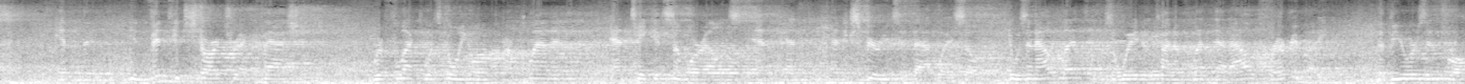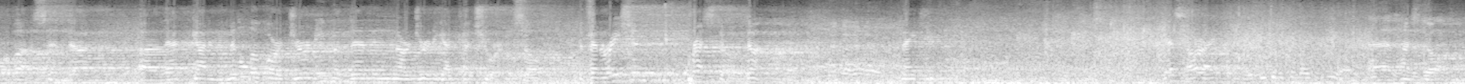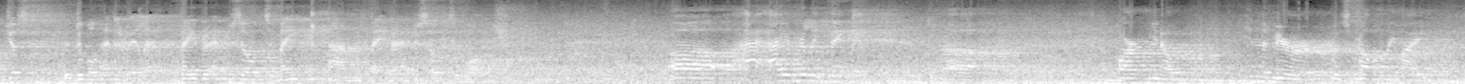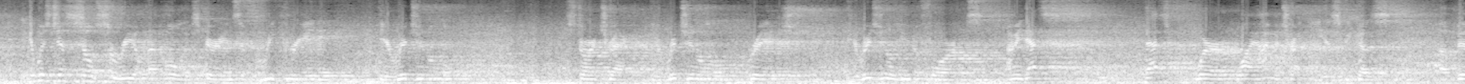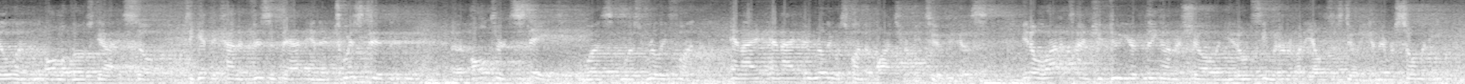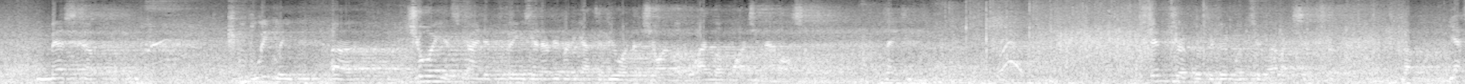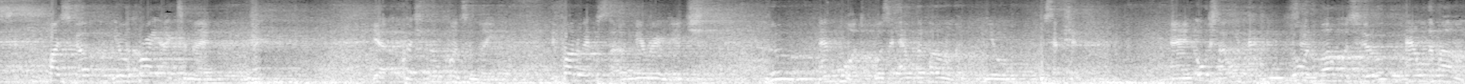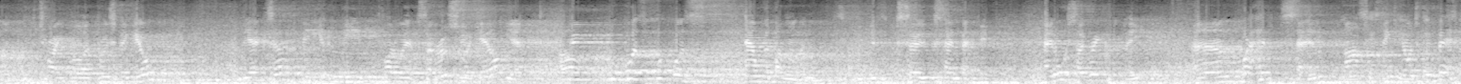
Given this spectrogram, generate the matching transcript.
in the in vintage Star Trek fashion reflect what's going on on our planet and take it somewhere else and, and, and experience it that way. So it was an outlet. It was a way to kind of let that out for everybody, the viewers and for all of us. And uh, uh, that got in the middle of our journey, but then our journey got cut short. So the Federation, presto, done. Thank you. Yes, all right. Uh, thanks, Scott. Just the double header, really. Favourite episode to make and favourite episode to watch. Uh, I, I really think uh, our, you know, in the mirror was probably my. It was just so surreal that whole experience of recreating the original Star Trek, the original bridge, the original uniforms. I mean, that's that's where why I'm a Trekkie is because of Bill and all of those guys. So to get to kind of visit that in a twisted, uh, altered state was was really fun, and I and I it really was fun to watch for me too because you know a lot of times you do your thing on a show and you don't see what everybody else is doing, and there were so many messed up. completely uh, joyous kind of things that everybody got to do on that show. I love, I love watching that also. Thank you. Sim Trip was a good one too. I like Sim Trip. Yes. Hi Scott, you're a great actor, man. yeah, a question on Quantum Leap. The final episode, Mirror Image, who and what was Elder Barman in your perception? And also, what happened? Who and what was who? Elder Barman, portrayed by Bruce McGill, the actor, the, the final episode. Bruce McGill? Yeah. Who, what was what was Elder Barman to Sam Beckett? And also, very quickly, um, what happened to Sam after he thinking on to go bed?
